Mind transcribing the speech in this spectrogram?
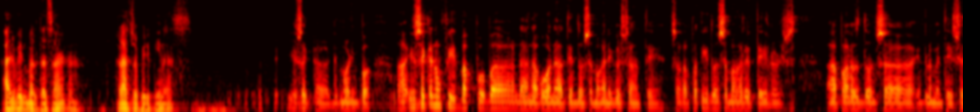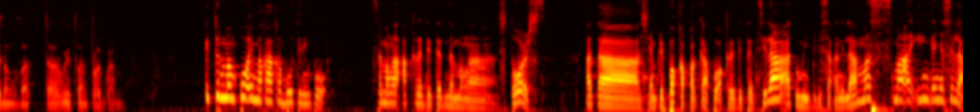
Alvin Baltazar, Radyo Pilipinas. Yusek, uh, good morning po. Uh, Yusek, anong feedback po ba na nakuha natin doon sa mga negosyante, sa kapatid doon sa mga retailers, uh, para doon sa implementation ng VAT uh, refund program? Ito naman po ay makakabuti rin po sa mga accredited na mga stores. At ah, syempre po, kapag ka po accredited sila at bumibili sa kanila, mas maainggan niya sila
